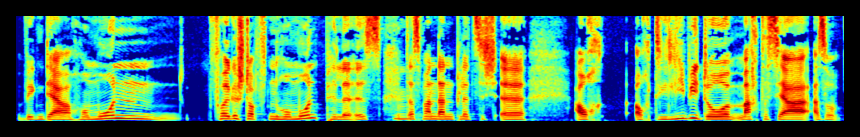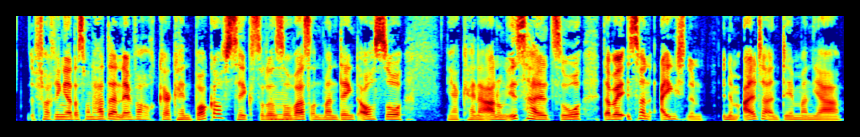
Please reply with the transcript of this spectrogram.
wegen der Hormonen, vollgestopften Hormonpille ist, Mhm. dass man dann plötzlich äh, auch auch die Libido macht das ja, also verringert, dass man hat dann einfach auch gar keinen Bock auf Sex oder sowas und man denkt auch so, ja, keine Ahnung, ist halt so. Dabei ist man eigentlich in einem, in einem Alter, in dem man ja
